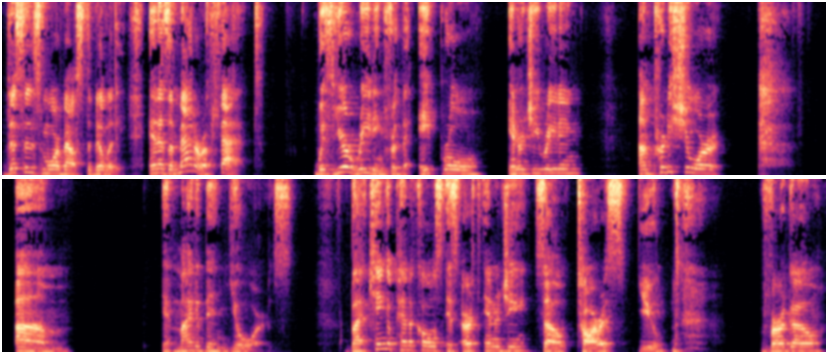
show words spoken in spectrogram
this is more about stability. And as a matter of fact, with your reading for the April energy reading, I'm pretty sure um it might have been yours. But King of Pentacles is earth energy. So Taurus, you, Virgo,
